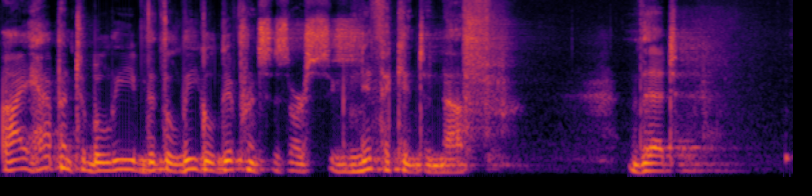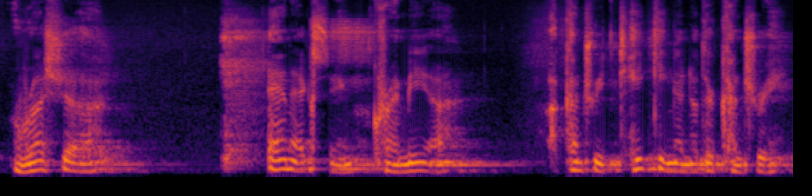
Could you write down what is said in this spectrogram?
i happen to believe that the legal differences are significant enough that russia annexing crimea a country taking another country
